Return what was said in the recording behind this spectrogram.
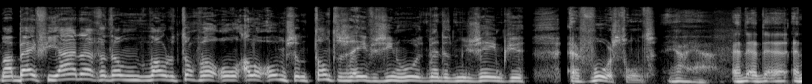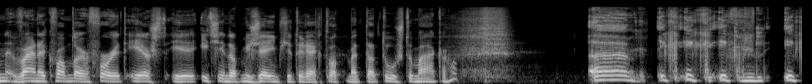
Maar bij verjaardagen dan wouden toch wel alle ooms en tantes even zien hoe het met het museumpje ervoor stond. Ja, ja. En, en, en wanneer kwam er voor het eerst eh, iets in dat museumpje terecht wat met tattoos te maken had? Uh, ik, ik, ik, ik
